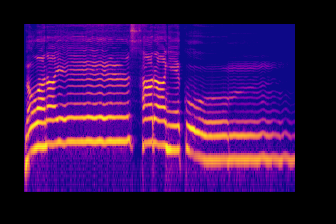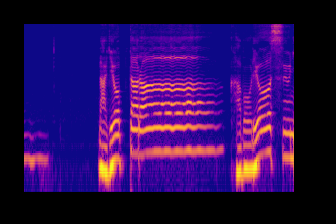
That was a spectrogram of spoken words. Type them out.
너와 나의 사랑의 꿈 낙엽 따라 가버렸으니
